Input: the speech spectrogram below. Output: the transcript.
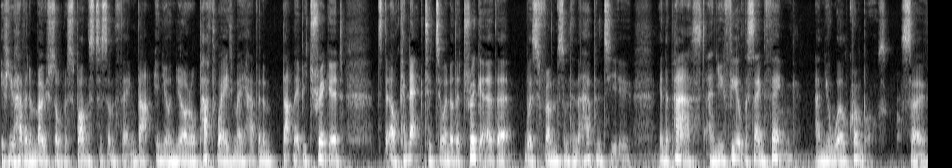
If you have an emotional response to something that in your neural pathways may have an that may be triggered or connected to another trigger that was from something that happened to you in the past and you feel the same thing and your world crumbles. So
